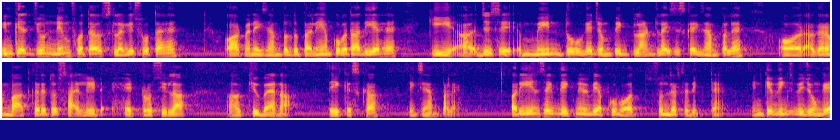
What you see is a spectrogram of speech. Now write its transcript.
इनका जो निम्फ होता है, वो स्लगिस होता है। और मैंने एग्जांपल तो पहले ही आपको बता दिया है कि जैसे मेन तो हो गया जंपिंग प्लांट लाइस इसका एग्जांपल है। और अगर हम बात करें तो साइलिड हेट्रोसिला क्यूबैना एक इसका एग्ज़ाम्पल है। और ये इंसेक्ट देखने में भी आपको बहुत सुंदर से दिखते हैं। इनके विंग्स भी जो होंगे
